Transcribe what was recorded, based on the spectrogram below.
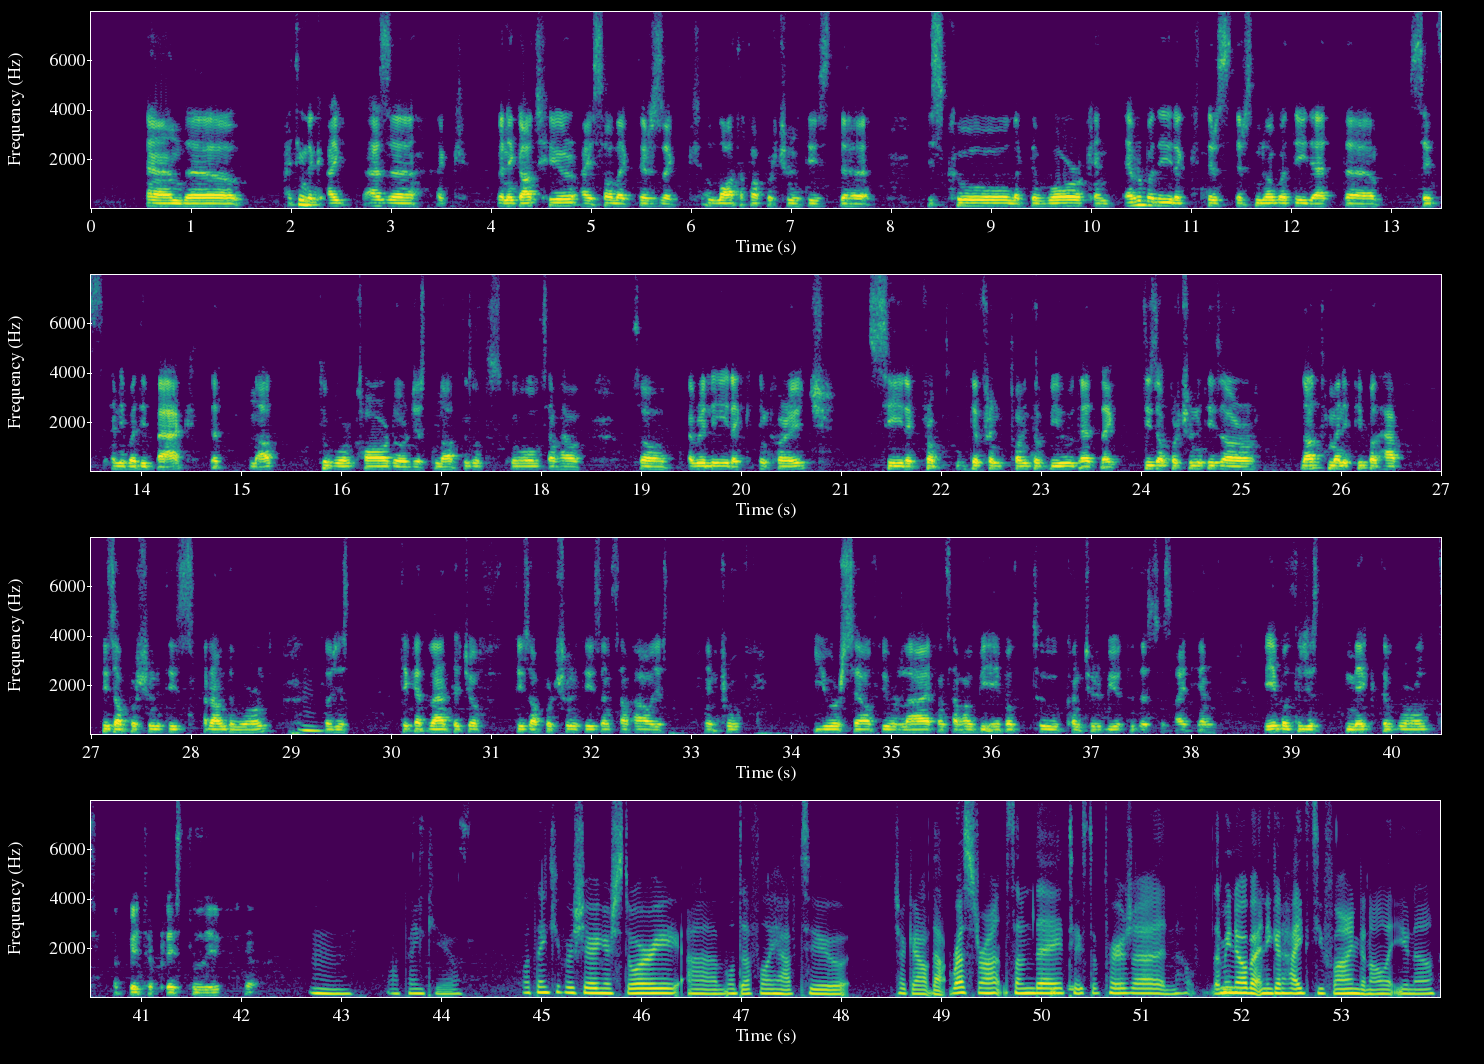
And uh, I think like I as a like when I got here, I saw like there's like a lot of opportunities. The, the school, like the work, and everybody like there's there's nobody that uh, sets anybody back that not to work hard or just not to go to school somehow. So I really like encourage see like from different point of view that like these opportunities are not many people have these opportunities around the world. Mm. So just take advantage of these opportunities and somehow just improve yourself, your life, and somehow be able to contribute to the society and be able to just make the world a better place to live. Yeah. Mm. Well, thank you. Well, thank you for sharing your story. Um, we'll definitely have to check out that restaurant someday, Taste of Persia, and let me know about any good hikes you find, and I'll let you know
